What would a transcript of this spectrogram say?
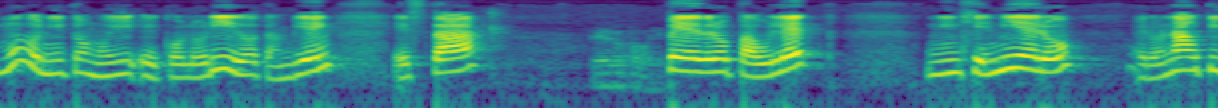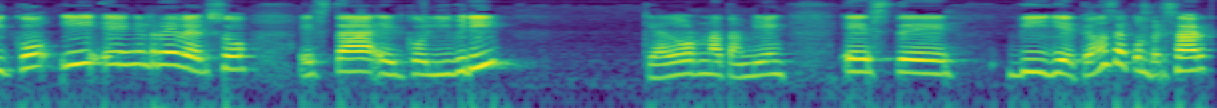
muy bonito, muy eh, colorido también, está Pedro Paulet. un ingeniero aeronáutico, y en el reverso está el colibrí, que adorna también este billete. Vamos a conversar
